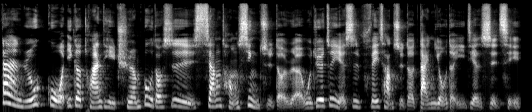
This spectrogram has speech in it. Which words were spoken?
但如果一个团体全部都是相同性质的人，我觉得这也是非常值得担忧的一件事情。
